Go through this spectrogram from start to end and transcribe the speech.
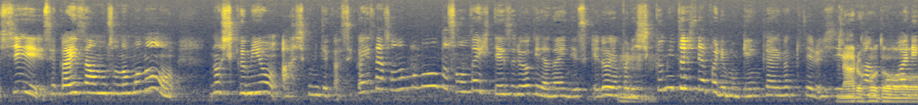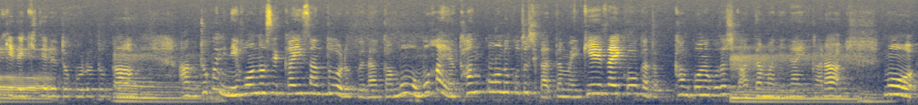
し世界遺産そのものの仕組みをあ仕組みというか世界遺産そのものの存在否定するわけじゃないんですけどやっぱり仕組みとしてやっぱりもう限界が来てるし、なるほど。観光ありきで来てるところとか、うん。あの特に日本の世界遺産登録なんかももはや観光のことしか頭に経済効果と観光のことしか頭にないからもう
